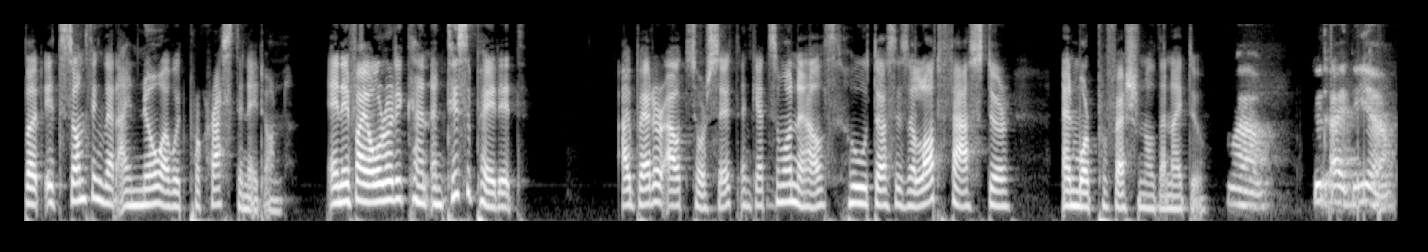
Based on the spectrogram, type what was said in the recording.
but it's something that I know I would procrastinate on. And if I already can anticipate it, I better outsource it and get someone else who does this a lot faster and more professional than I do. Wow, good idea,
